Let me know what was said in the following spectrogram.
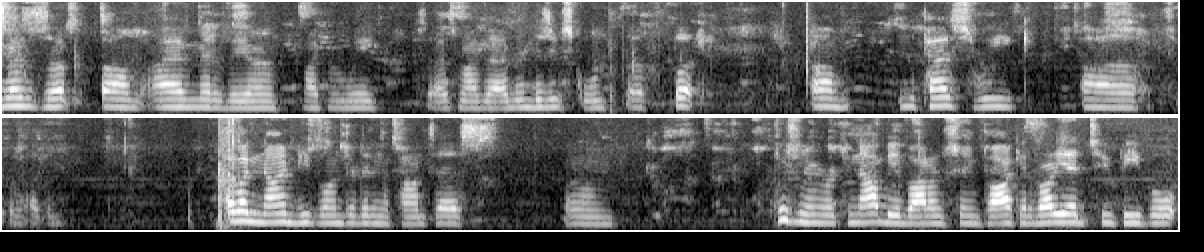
Guys, what's up? Um, I haven't made a video in like a week, so that's my bad. I've been busy with school and stuff, but um, in the past week, uh, what happened. I have like nine people entered in the contest. Um, please remember, it cannot be a bottom string pocket. I've already had two people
